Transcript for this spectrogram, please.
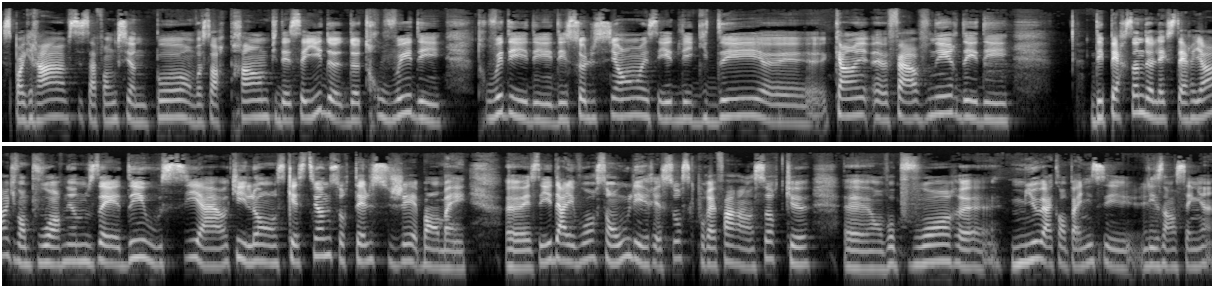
C'est pas grave si ça fonctionne pas, on va s'en reprendre, puis d'essayer de, trouver des, trouver des, des, solutions, essayer de les guider, euh, euh, faire venir des, des, des personnes de l'extérieur qui vont pouvoir venir nous aider aussi à, OK, là, on se questionne sur tel sujet. Bon, ben, euh, essayer d'aller voir sont où les ressources qui pourraient faire en sorte que euh, on va pouvoir euh, mieux accompagner ces- les enseignants.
